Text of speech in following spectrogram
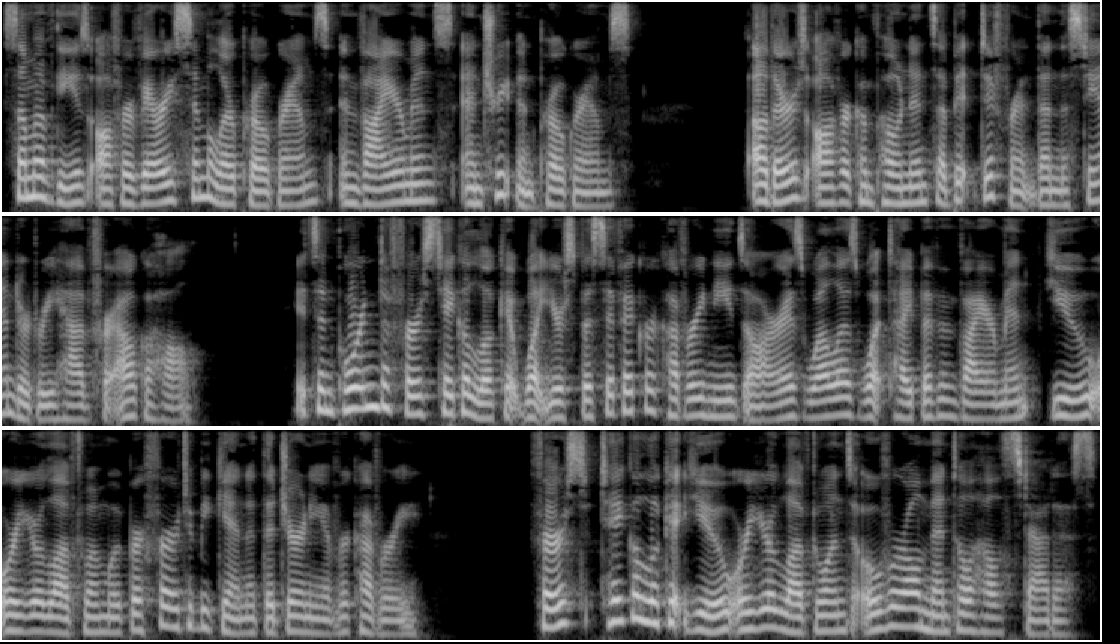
Some of these offer very similar programs, environments, and treatment programs. Others offer components a bit different than the standard rehab for alcohol. It's important to first take a look at what your specific recovery needs are, as well as what type of environment you or your loved one would prefer to begin at the journey of recovery. First, take a look at you or your loved one's overall mental health status.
